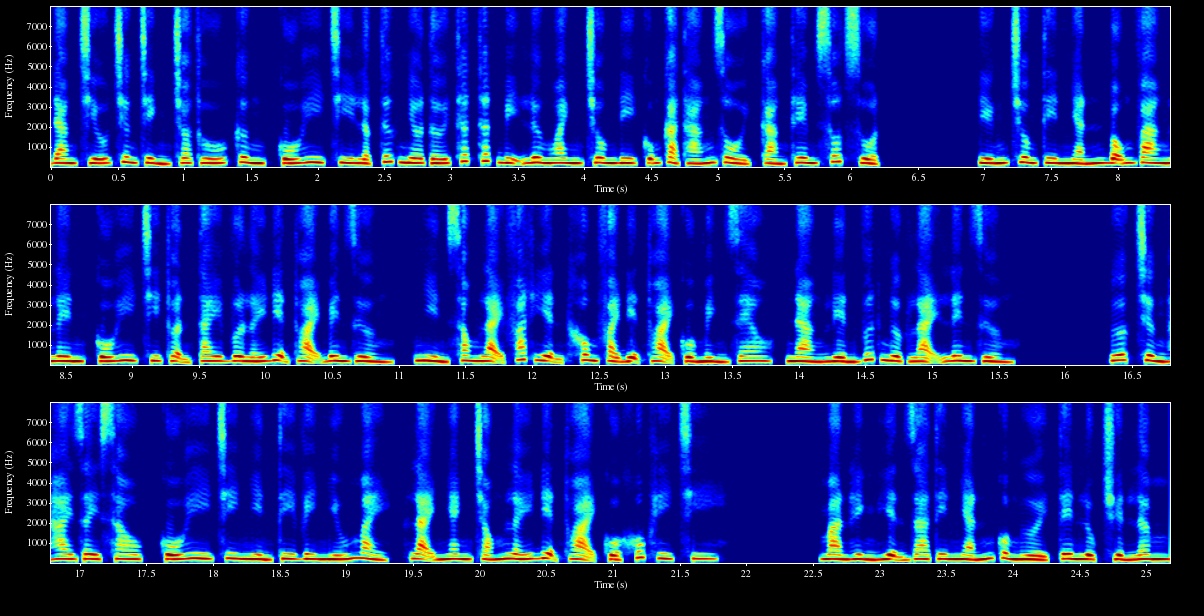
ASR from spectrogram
đang chiếu chương trình cho thú cưng, cố Hi Chi lập tức nhớ tới thất thất bị lương oanh trôm đi cũng cả tháng rồi, càng thêm sốt ruột. Tiếng chuông tin nhắn bỗng vang lên, cố Hi Chi thuận tay vừa lấy điện thoại bên giường, nhìn xong lại phát hiện không phải điện thoại của mình reo, nàng liền vứt ngược lại lên giường. Ước chừng 2 giây sau, cố Hi Chi nhìn tivi nhíu mày, lại nhanh chóng lấy điện thoại của Khúc Hi Chi. Màn hình hiện ra tin nhắn của người tên Lục Truyền Lâm,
